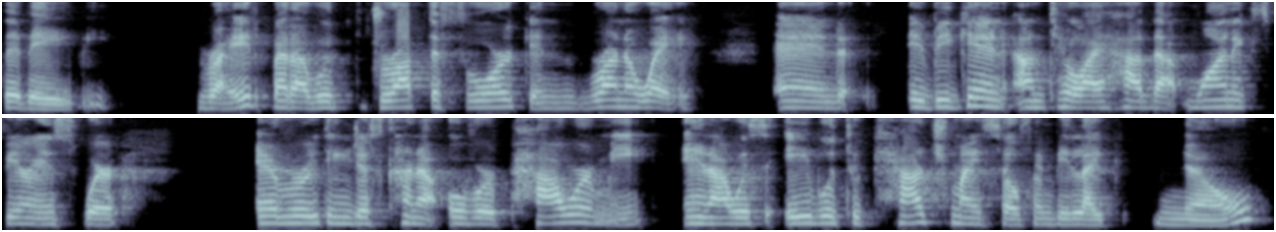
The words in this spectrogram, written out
the baby right? But I would drop the fork and run away. And it began until I had that one experience where everything just kind of overpowered me. And I was able to catch myself and be like, no,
